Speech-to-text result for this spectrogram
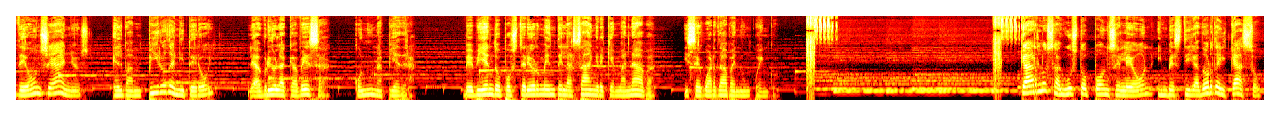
de 11 años, el vampiro de Niterói le abrió la cabeza con una piedra bebiendo posteriormente la sangre que emanaba y se guardaba en un cuenco. Carlos Augusto Ponce León, investigador del caso,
